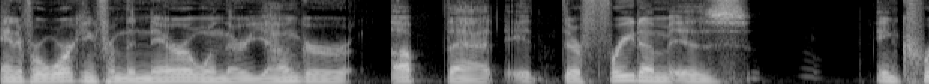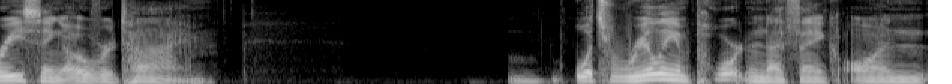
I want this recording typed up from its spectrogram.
And if we're working from the narrow when they're younger up, that it, their freedom is increasing over time. What's really important, I think, on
